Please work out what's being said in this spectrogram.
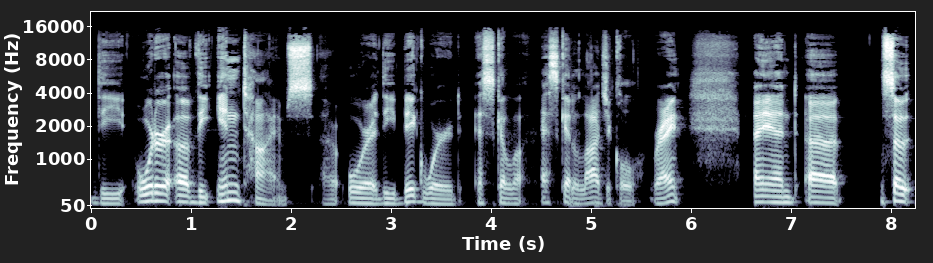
the order of the end times, uh, or the big word eschatological, right? And uh, so,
